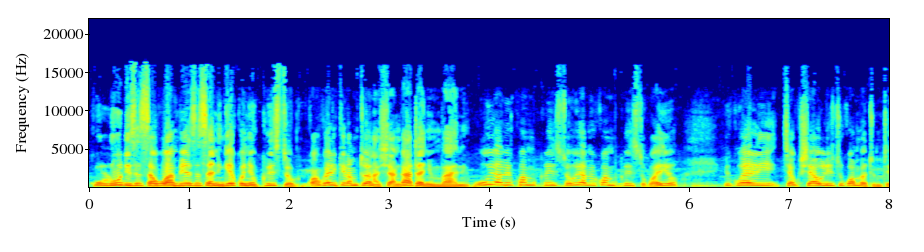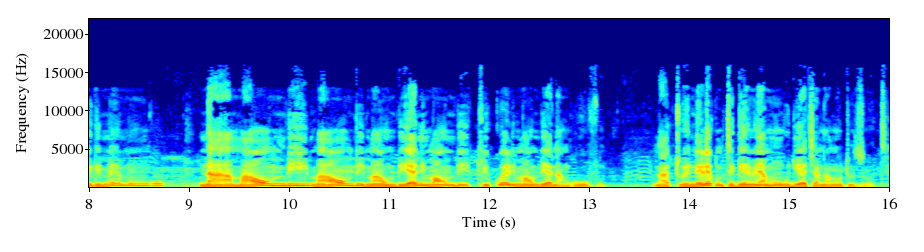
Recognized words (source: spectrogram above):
kurudi sasa uambie sasa ningie kwenye ukristo kwa kweli kila mtu anashangaa hata nyumbani. Huyu amekuwa mkristo huyu amekuwa mkristo. Kwa hiyo kikweli cha kushauri tu kwamba tumtegemee mungu na maombi maombi maombi. Yani maombi kikweli maombi yana nguvu. Na tuendelee kumtegemea mungu juu ya changamoto zote.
